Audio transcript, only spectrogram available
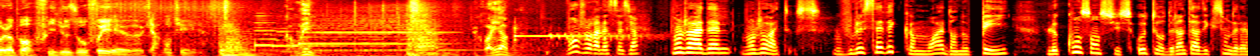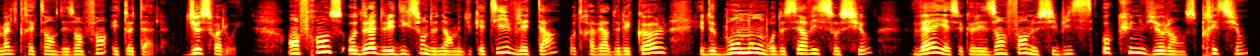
pas là pour philosopher, euh, Carpentier. Quand même. Incroyable. Bonjour Anastasia. Bonjour Adèle, bonjour à tous. Vous le savez comme moi, dans nos pays, le consensus autour de l'interdiction de la maltraitance des enfants est total. Dieu soit loué. En France, au-delà de l'édiction de normes éducatives, l'État, au travers de l'école et de bon nombre de services sociaux, veille à ce que les enfants ne subissent aucune violence, pression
